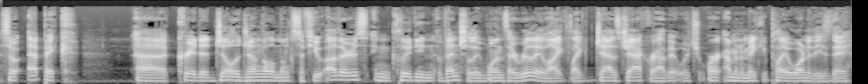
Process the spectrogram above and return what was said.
so Epic uh, created Jill the Jungle amongst a few others, including eventually ones I really liked, like Jazz Jackrabbit, which we're, I'm going to make you play one of these days.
